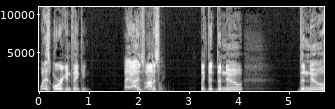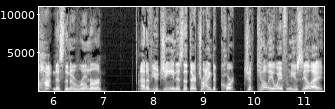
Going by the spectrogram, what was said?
what is Oregon thinking? I, I, honestly, like the the new the new hotness, the new rumor out of Eugene is that they're trying to court Chip Kelly away from UCLA.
